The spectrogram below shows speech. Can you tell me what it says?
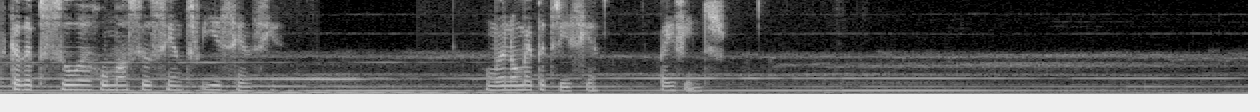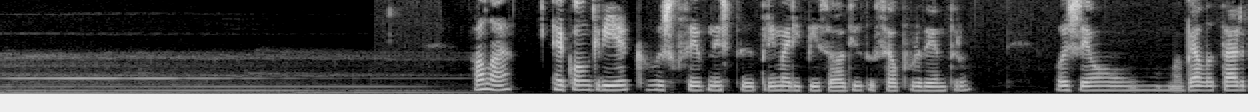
de cada pessoa rumo ao seu centro e essência. O meu nome é Patrícia. Bem-vindos. Olá, é com alegria que vos recebo neste primeiro episódio do Céu por Dentro. Hoje é um, uma bela tarde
